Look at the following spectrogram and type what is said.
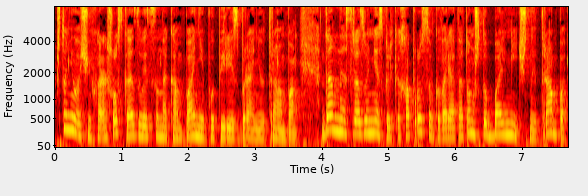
что не очень хорошо сказывается на кампании по переизбранию Трампа. Данные сразу нескольких опросов говорят о том, что больничный Трампа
